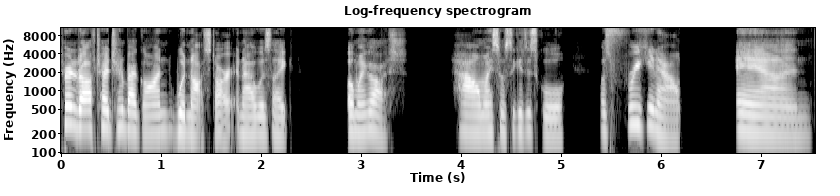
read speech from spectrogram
turned it off, tried to turn it back on, would not start, and I was like, "Oh my gosh, how am I supposed to get to school?" I was freaking out, and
